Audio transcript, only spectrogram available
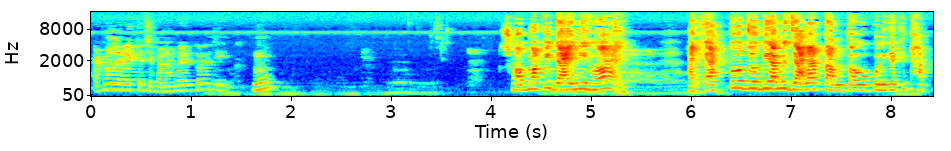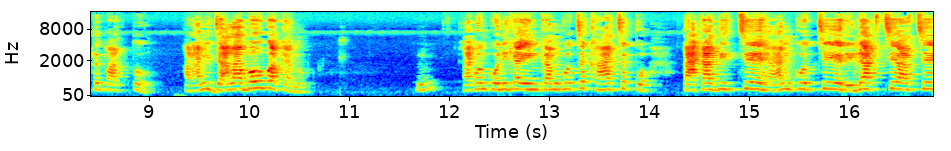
এখন রেখেছে কেন? বের করে দিই হুম সব মা কি ডাইনি হয়? আর এত যদি আমি জ্বালাতাম তা ও কণিকা কি থাকতে পারতো? আর আমি জ্বালাবও বা কেন? হুম? এখন কণিকা ইনকাম করছে, খাওয়াচ্ছে টাকা দিচ্ছে হ্যান করছে রিল্যাক্সে আছে,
